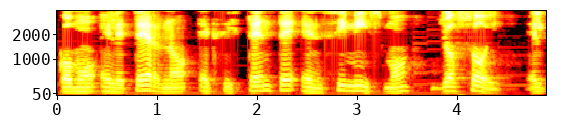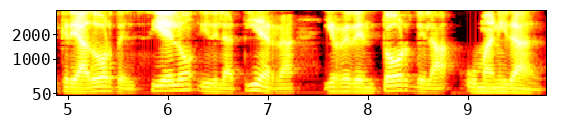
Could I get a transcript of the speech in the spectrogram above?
como el eterno existente en sí mismo, yo soy, el creador del cielo y de la tierra y redentor de la humanidad.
